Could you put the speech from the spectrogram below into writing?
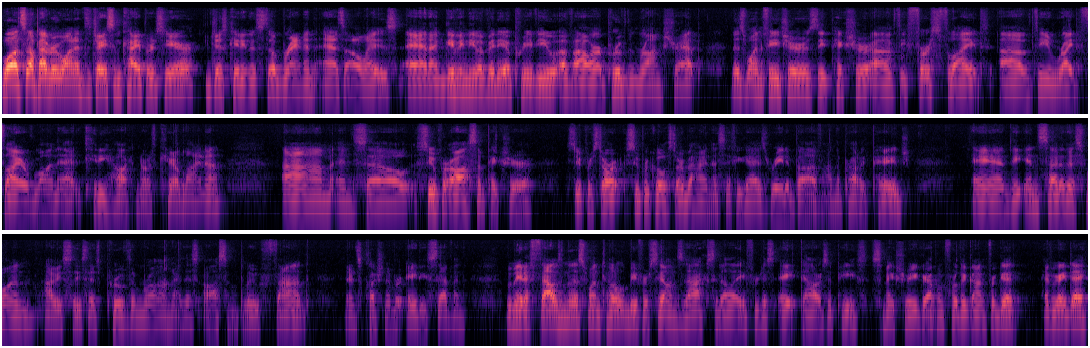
What's up, everyone? It's Jason Kuipers here. Just kidding, it's still Brandon, as always. And I'm giving you a video preview of our Prove Them Wrong strap. This one features the picture of the first flight of the Wright Flyer 1 at Kitty Hawk, North Carolina. Um, and so, super awesome picture. Super, story, super cool story behind this if you guys read above on the product page. And the inside of this one obviously says Prove Them Wrong in this awesome blue font. And it's collection number 87. We made a thousand of this one total. It'll be for sale on Zox at LA for just $8 a piece. So make sure you grab them before they're gone for good. Have a great day.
